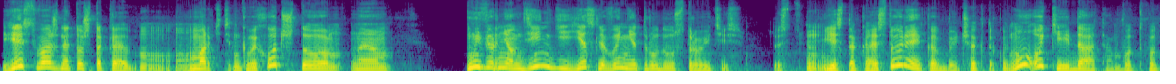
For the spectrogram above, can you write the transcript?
есть важное тоже такая маркетинговый ход, что э, мы вернем деньги, если вы не трудоустроитесь. То есть есть такая история, как бы человек такой, ну окей, да, там вот, вот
